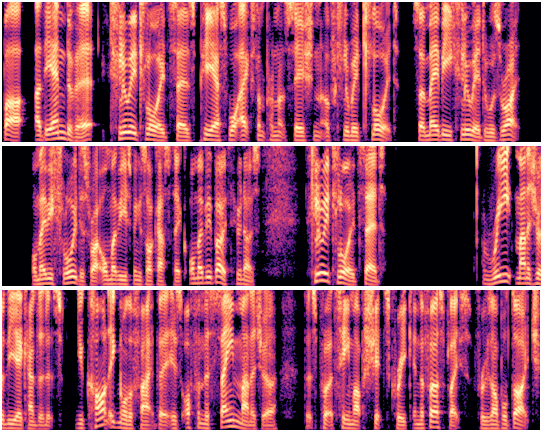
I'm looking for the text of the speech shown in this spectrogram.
But at the end of it, Clwyd Cloyd says, P.S. What excellent pronunciation of Clwyd Cloyd. So maybe Clwyd was right. Or maybe Cloyd is right. Or maybe he's being sarcastic. Or maybe both. Who knows? Clwyd Cloyd said, Re manager of the year candidates, you can't ignore the fact that it is often the same manager that's put a team up shit's creek in the first place. For example, Dyche.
